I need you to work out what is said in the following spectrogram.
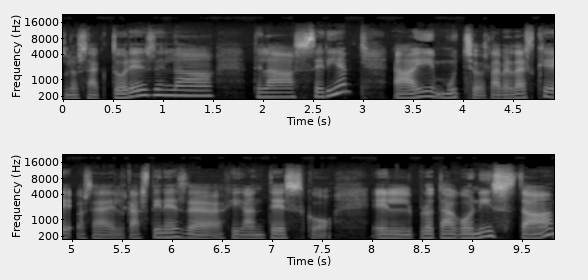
los actores de la, de la serie hay muchos. La verdad es que o sea, el casting es eh, gigantesco. El protagonista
